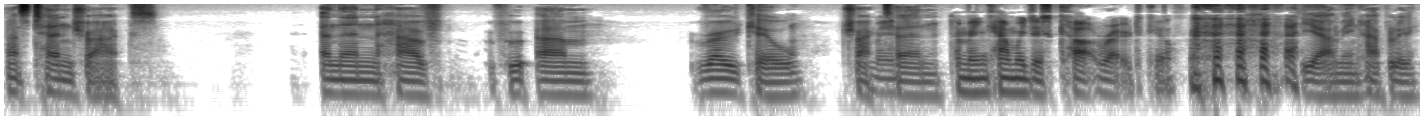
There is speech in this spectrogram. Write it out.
That's 10 tracks. And then have um, Roadkill track mean- 10 I mean, can we just cut Roadkill? yeah, I mean, happily.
